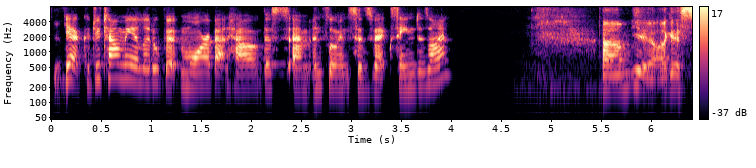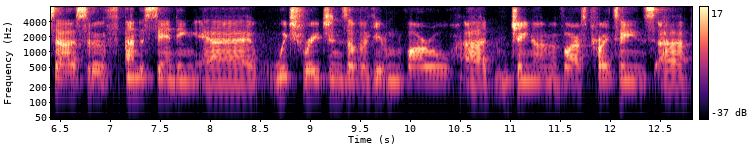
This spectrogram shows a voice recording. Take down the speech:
Yeah. yeah. Could you tell me a little bit more about how this um, influences vaccine design? Um, yeah, I guess uh, sort of understanding uh, which regions of a given viral uh, genome and virus proteins uh,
